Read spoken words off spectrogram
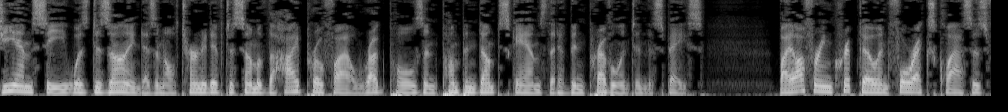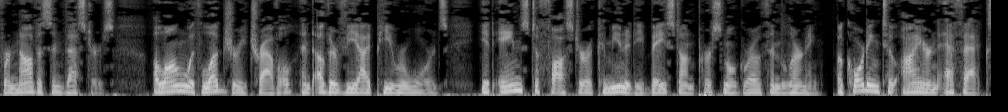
GMC was designed as an alternative to some of the high profile rug pulls and pump and dump scams that have been prevalent in the space. By offering crypto and Forex classes for novice investors, along with luxury travel and other VIP rewards, it aims to foster a community based on personal growth and learning. According to Iron FX,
